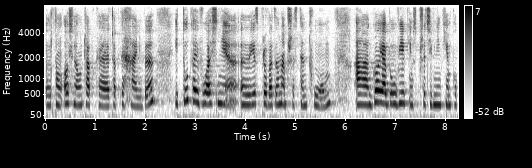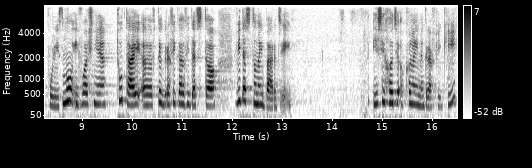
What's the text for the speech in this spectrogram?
e, tą oślą czapkę, czapkę hańby. I tutaj właśnie e, jest prowadzona przez ten tłum. A Goya był wielkim sprzeciwnikiem populizmu i właśnie tutaj e, w tych grafikach widać to, widać to najbardziej. Jeśli chodzi o kolejne grafiki,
